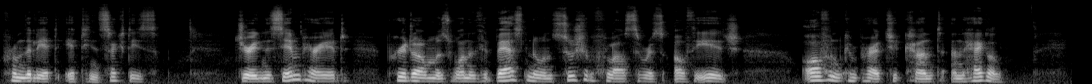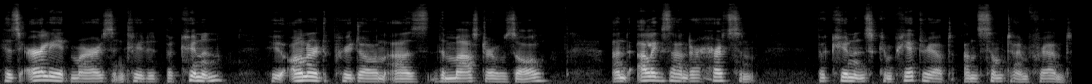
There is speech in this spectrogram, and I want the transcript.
from the late 1860s. During the same period, Proudhon was one of the best known social philosophers of the age, often compared to Kant and Hegel. His early admirers included Bakunin, who honoured Proudhon as the master of us all, and Alexander Herzen, Bakunin's compatriot and sometime friend.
